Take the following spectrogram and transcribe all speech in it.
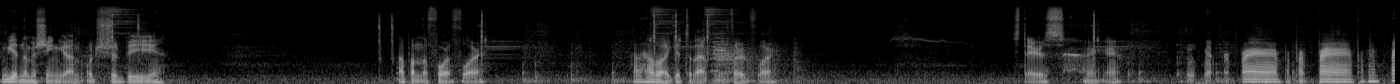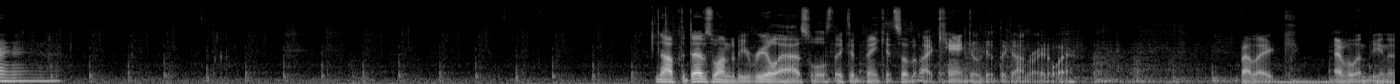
I'm getting the machine gun, which should be up on the fourth floor. How the hell do I get to that from the third floor? Stairs. Okay. Now, if the devs wanted to be real assholes, they could make it so that I can't go get the gun right away. By, like, Evelyn being a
